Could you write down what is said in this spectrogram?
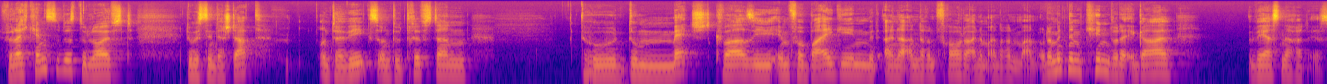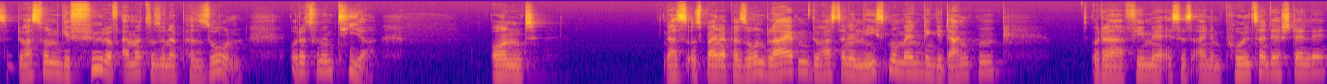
Vielleicht kennst du das, du läufst, du bist in der Stadt unterwegs und du triffst dann, du, du matchst quasi im Vorbeigehen mit einer anderen Frau oder einem anderen Mann oder mit einem Kind oder egal, wer es nachher ist. Du hast so ein Gefühl auf einmal zu so einer Person oder zu einem Tier. Und lass uns bei einer Person bleiben. Du hast dann im nächsten Moment den Gedanken, oder vielmehr ist es ein Impuls an der Stelle,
